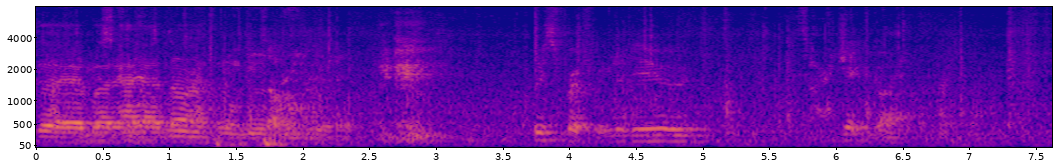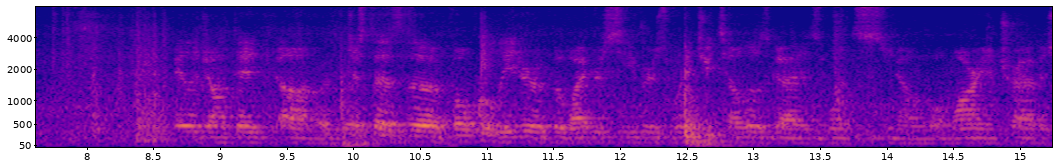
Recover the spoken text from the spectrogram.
Good, everybody. How y'all doing? So, Who's first? We're gonna do, sorry, Jake, go ahead. Baylor Jonte, um, just as the vocal leader of the wide receivers, what did you tell those guys once, you know, Omari and Travis,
